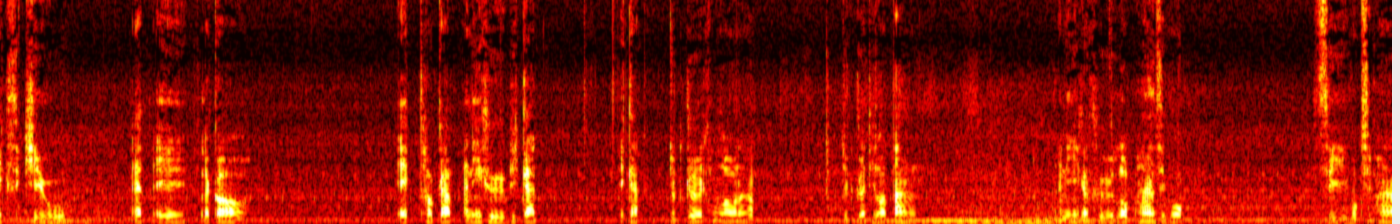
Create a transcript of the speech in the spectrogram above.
execute at a แล้วก็ x เท่ากับ อันนี้คือพิกัด พิกัดจุดเกิดของเรานะครับ จุดเกิดที่เราตั้ง อันนี้ก็คือลบห้าสิบหก c หกสิบห้า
